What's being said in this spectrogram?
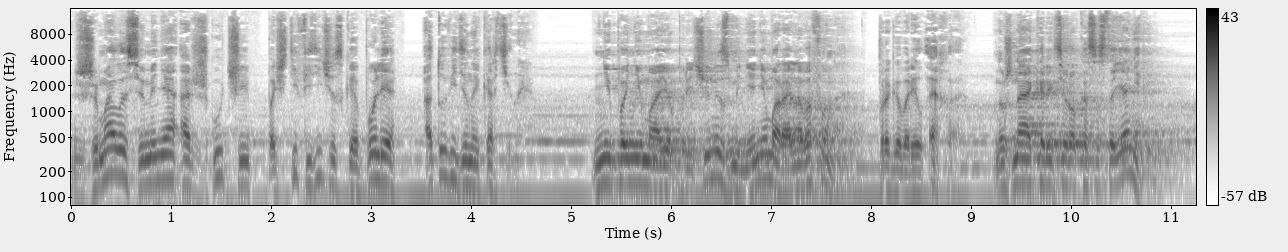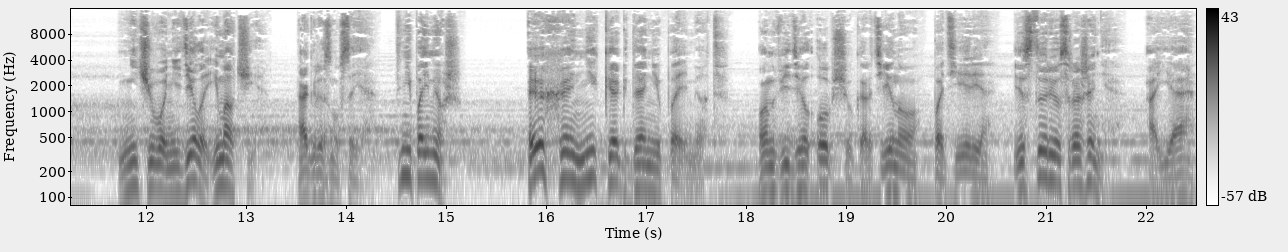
Сжималось у меня от жгучей, почти физическое поле от увиденной картины. «Не понимаю причин изменения морального фона», — проговорил Эхо. «Нужна корректировка состояния?» «Ничего не делай и молчи», — огрызнулся я. «Ты не поймешь». Эхо никогда не поймет. Он видел общую картину, потери, историю сражения, а я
